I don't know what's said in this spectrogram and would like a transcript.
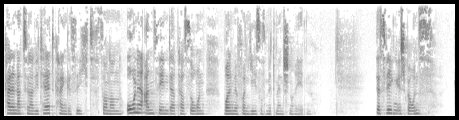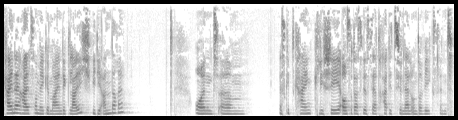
keine Nationalität, kein Gesicht, sondern ohne Ansehen der Person wollen wir von Jesus mit Menschen reden. Deswegen ist bei uns keine heilsame Gemeinde gleich wie die andere. Und ähm, es gibt kein Klischee, außer dass wir sehr traditionell unterwegs sind.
